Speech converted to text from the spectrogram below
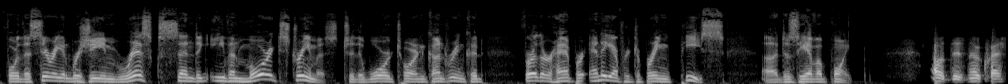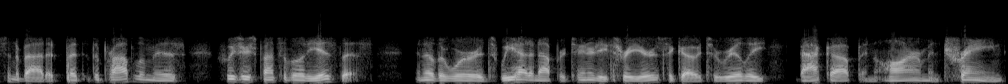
for the Syrian regime risks sending even more extremists to the war-torn country and could further hamper any effort to bring peace. Uh, does he have a point? Oh, there's no question about it. But the problem is whose responsibility is this? In other words, we had an opportunity three years ago to really back up and arm and train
